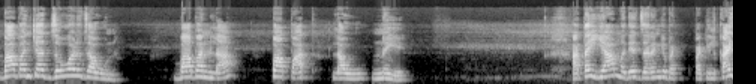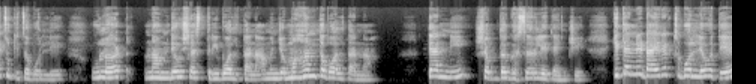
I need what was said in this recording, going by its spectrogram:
बाबांच्या जवळ जाऊन बाबांना पापात लावू नये. आता यामध्ये जरंगे पाटील काय चुकीचं बोलले? उलट नामदेव शास्त्री बोलताना म्हणजे महंत बोलताना त्यांनी शब्द घसरले त्यांचे. की त्यांनी डायरेक्ट बोलले होते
